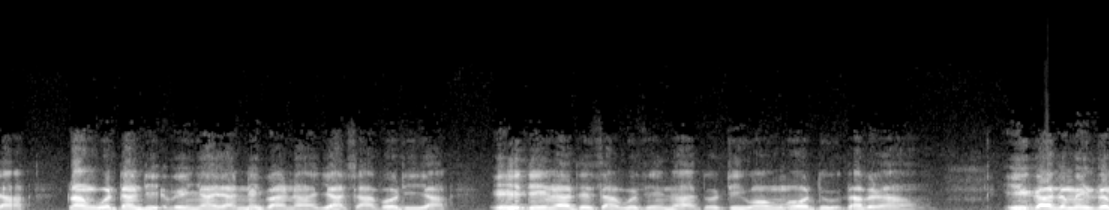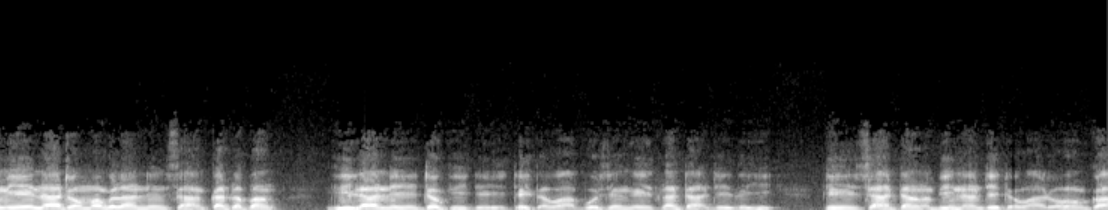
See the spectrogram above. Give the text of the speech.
တာတံဝတ္တန္တိအဘိညာယနိဗ္ဗာနာယသာဘောဓိယဧတေနသစ္စာဝိသေနသုတိဝံဟောတုသဗ္ဗရာဧကသမိန်သမေနာထောမောကလနိသကတ္တပံဂိလာနေဒုက္ခိတေဒိဋ္ဌဝဘုဇင်္ဂေတတ္တဒေသယိတေဇတံအပိနံဒိဋ္ဌဝရောဂာ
